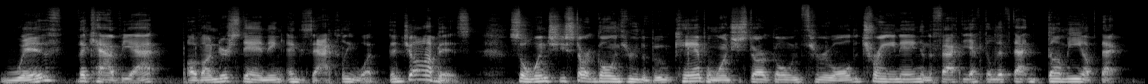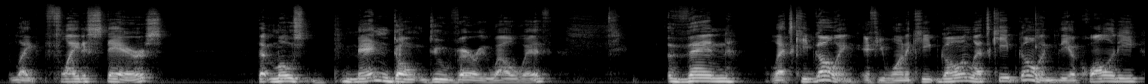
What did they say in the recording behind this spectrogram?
with the caveat of understanding exactly what the job is. So once you start going through the boot camp and once you start going through all the training and the fact that you have to lift that dummy up that like flight of stairs that most men don't do very well with, then let's keep going. If you want to keep going, let's keep going. The equality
